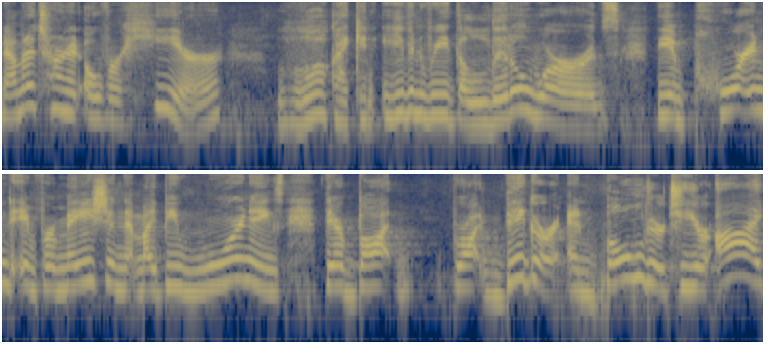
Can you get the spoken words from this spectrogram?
Now I'm gonna turn it over here Look, I can even read the little words, the important information that might be warnings. They're bought brought bigger and bolder to your eye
